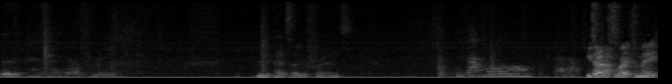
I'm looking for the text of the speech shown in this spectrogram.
that's your friend. Lily pads are your friends. Is that more better? You don't have to wait for me.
